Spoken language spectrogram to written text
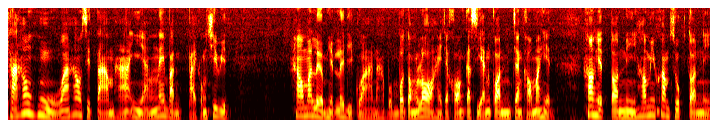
ถ้าเฮาหูว่าเฮาสิตามหาอีหยังในบั้นปลายของชีวิตเฮามาเริ่มเฮ็ดเลยดีกว่านะครับผมบ่ต้องรอให้เจ้าของเกษียณก่อนจังเขามาเฮ็ดเฮาเฮ็ดตอนนี้เฮามีความสุขตอนนี้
